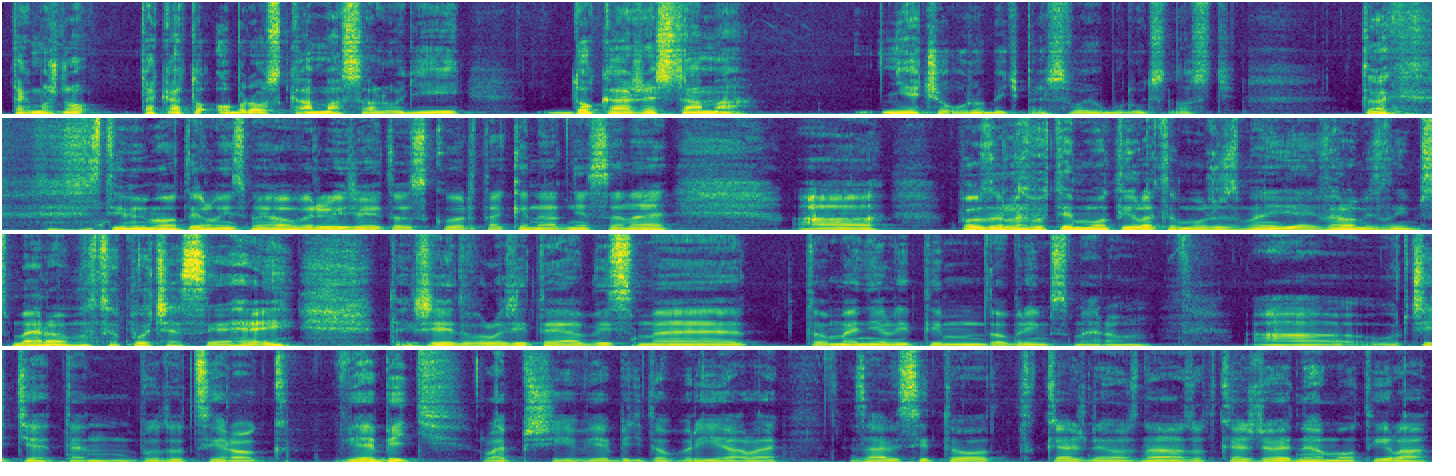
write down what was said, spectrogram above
tak možno takáto obrovská masa ľudí dokáže sama niečo urobiť pre svoju budúcnosť. Tak, s tými motýlmi sme hovorili, že je to skôr také nadnesené a pozor, lebo tie motýle to môžu zmeniť aj veľmi zlým smerom, to počasie, hej. Takže je dôležité, aby sme to menili tým dobrým smerom. A určite ten budúci rok vie byť lepší, vie byť dobrý, ale závisí to od každého z nás, od každého jedného motýla,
